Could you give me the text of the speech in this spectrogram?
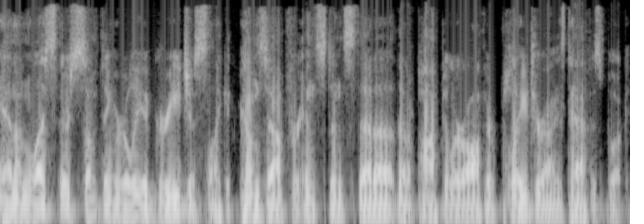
And unless there's something really egregious, like it comes out, for instance, that a, that a popular author plagiarized half his book,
